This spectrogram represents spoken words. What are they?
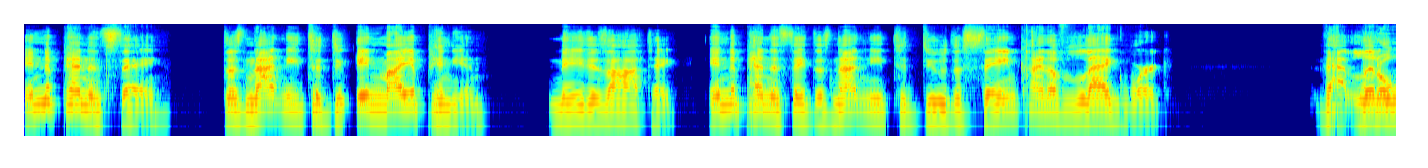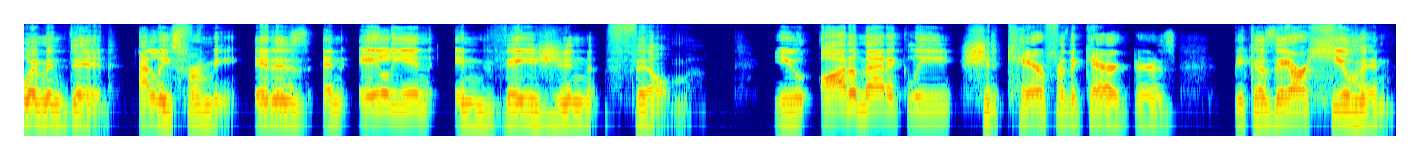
Independence Day does not need to do, in my opinion, Nate is a hot take. Independence Day does not need to do the same kind of legwork that Little Women did, at least for me. It is an alien invasion film. You automatically should care for the characters because they are human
